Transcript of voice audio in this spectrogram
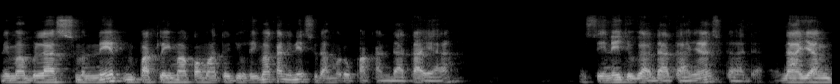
15 menit 45,75 kan ini sudah merupakan data ya. Di sini juga datanya sudah ada. Nah, yang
